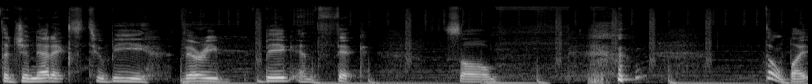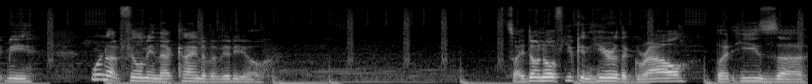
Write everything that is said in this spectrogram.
the genetics to be very big and thick. So don't bite me. We're not filming that kind of a video. So I don't know if you can hear the growl, but he's uh,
